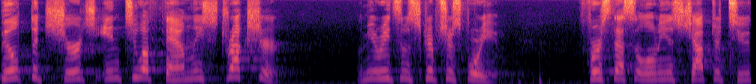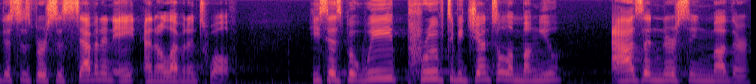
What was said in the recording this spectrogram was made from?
built the church into a family structure. Let me read some scriptures for you. 1 Thessalonians chapter 2, this is verses 7 and 8 and 11 and 12. He says, But we prove to be gentle among you as a nursing mother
